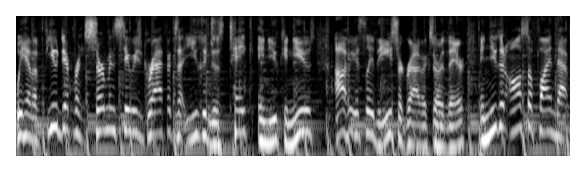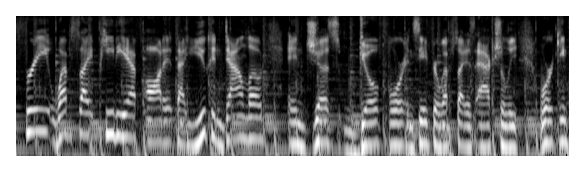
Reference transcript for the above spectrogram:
We have a few different sermon series graphics that you can just take and you can use. Obviously, the Easter graphics are there, and you can also find that free website PDF audit that you can download and just go for and see if your website is actually working.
